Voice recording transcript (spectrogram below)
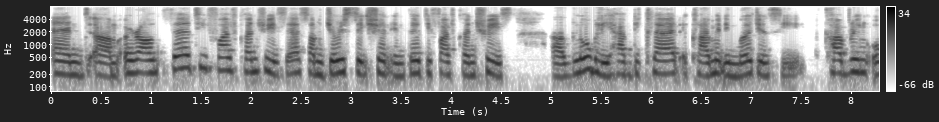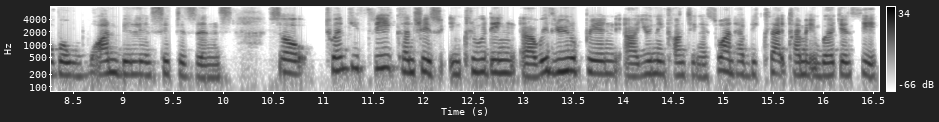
And um, around 35 countries, there some jurisdiction in 35 countries uh, globally have declared a climate emergency covering over 1 billion citizens. So 23 countries, including uh, with European uh, Union counting as one, have declared climate emergency,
